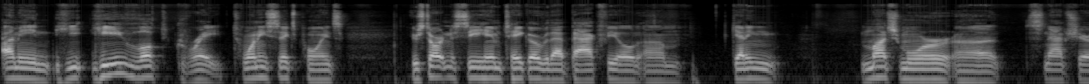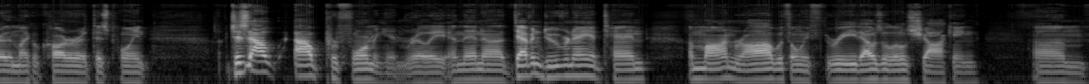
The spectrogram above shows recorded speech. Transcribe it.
I mean, he he looked great. 26 points. You're starting to see him take over that backfield, um, getting much more uh, snap share than Michael Carter at this point. Just out outperforming him really. And then uh, Devin Duvernay at 10, Amon Ra with only three. That was a little shocking um,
